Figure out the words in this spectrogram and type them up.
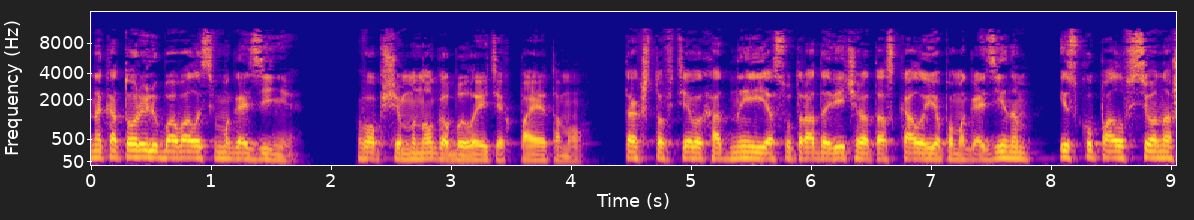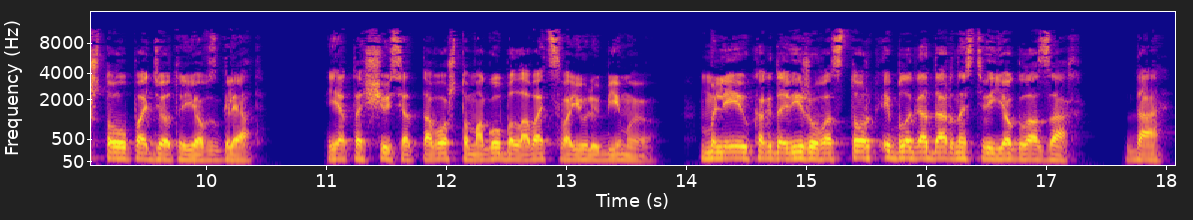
на которой любовалась в магазине. В общем, много было этих поэтому. Так что в те выходные я с утра до вечера таскал ее по магазинам и скупал все, на что упадет ее взгляд. Я тащусь от того, что могу баловать свою любимую. Млею, когда вижу восторг и благодарность в ее глазах. Да,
